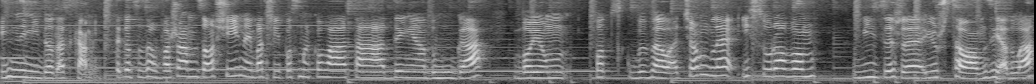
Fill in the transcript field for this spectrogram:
innymi dodatkami. Z tego co zauważyłam Zosi, najbardziej posmakowała ta dynia długa, bo ją podskubywała ciągle i surową widzę, że już całą zjadła.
